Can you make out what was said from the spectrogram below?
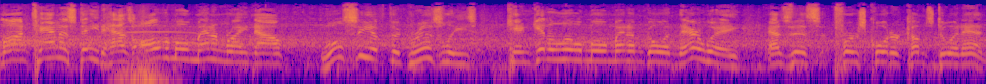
Montana State has all the momentum right now. We'll see if the Grizzlies can get a little momentum going their way as this first quarter comes to an end.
